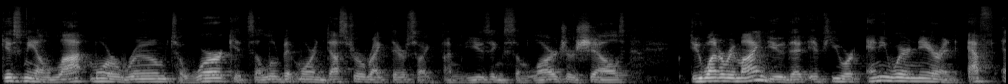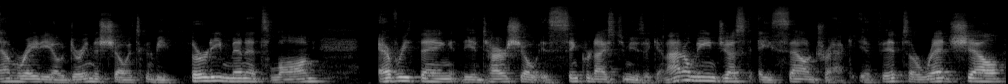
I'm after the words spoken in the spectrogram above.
Gives me a lot more room to work. It's a little bit more industrial right there, so I, I'm using some larger shells do want to remind you that if you are anywhere near an FM radio during the show, it's going to be 30 minutes long. Everything, the entire show is synchronized to music. And I don't mean just a soundtrack. If it's a red shell,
